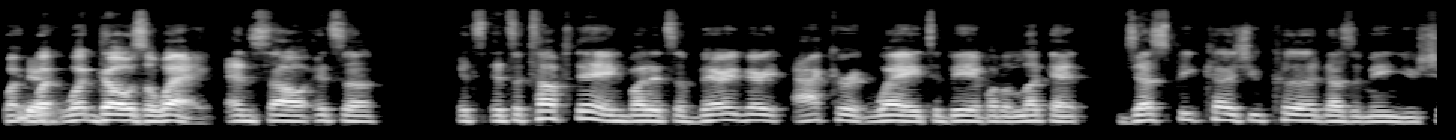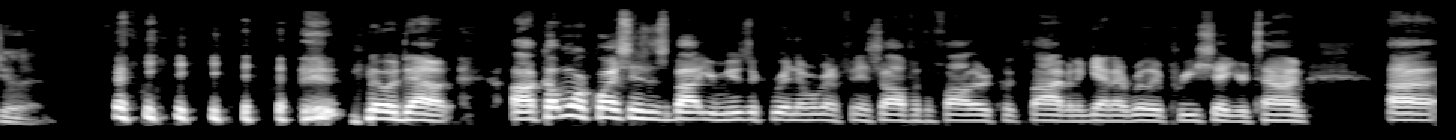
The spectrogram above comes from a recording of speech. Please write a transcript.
What yeah. what what goes away? And so it's a it's it's a tough thing, but it's a very very accurate way to be able to look at just because you could doesn't mean you should. no doubt. Uh, a couple more questions is about your music career, and then we're going to finish off with the father quick five. And again, I really appreciate your time. Uh,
